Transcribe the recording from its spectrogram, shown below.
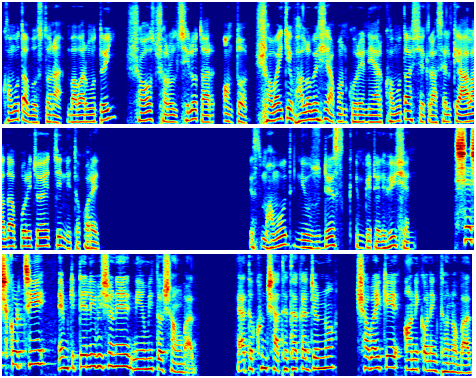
ক্ষমতা বুঝত না। বাবার মতোই সহজ সরল ছিল তার অন্তর। সবাইকে ভালোবেসে আপন করে নেয়ার ক্ষমতা শেখ রাসেলকে আলাদা পরিচয়ে চিহ্নিত করে। S Mahmud, news desk, MK television. শেষ করছি এমকে টেলিভিশনের নিয়মিত সংবাদ। এতক্ষণ সাথে থাকার জন্য সবাইকে অনেক অনেক ধন্যবাদ।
